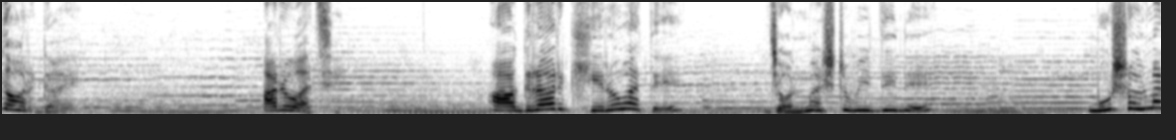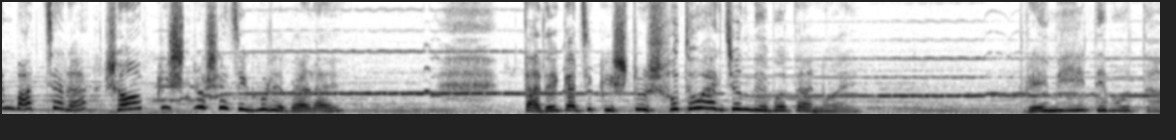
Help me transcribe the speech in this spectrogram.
দরগায়। আরও আছে। আগ্রার খেরোয়াতে জন্মাষ্টমীর দিনে মুসলমান বাচ্চারা সব কৃষ্ণ সেজে ঘুরে বেড়ায়। তাদের কাছে কৃষ্ণ শুধু একজন দেবতা নয়, প্রেমের দেবতা,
